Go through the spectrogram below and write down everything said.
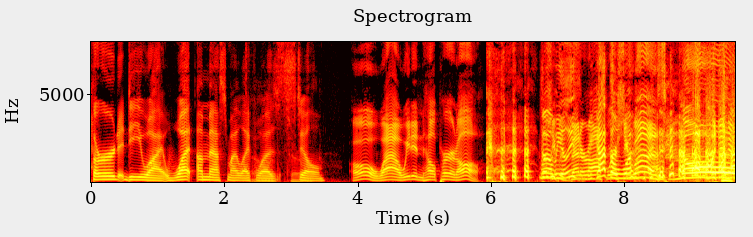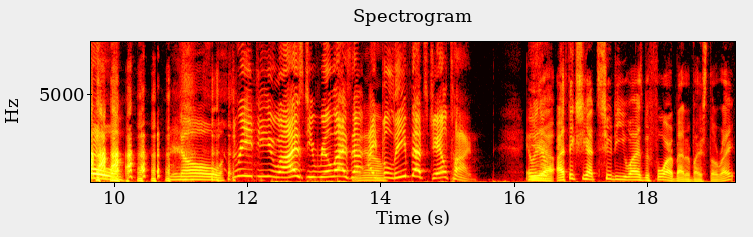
third DUI. What a mess my life was still. Oh wow, we didn't help her at all. Well, She we was at least better we off got where the she one. was. no, no. Three DUIs. Do you realize that? I I, believe that's jail time. It was. yeah, I think she had two DUIs before our bad advice, though, right?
